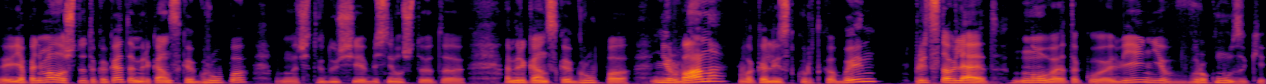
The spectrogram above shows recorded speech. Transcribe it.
Я понимала, что это какая-то американская группа. Значит, ведущий объяснил, что это американская группа Нирвана, вокалист Курт Кобейн представляет новое такое веяние в рок-музыке.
